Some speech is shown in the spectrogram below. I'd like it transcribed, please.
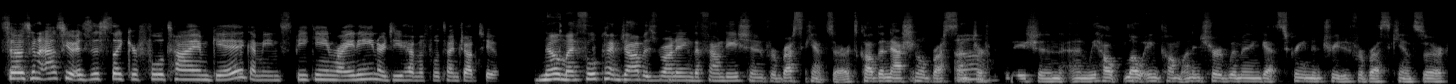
So I was going to ask you, is this like your full time gig? I mean, speaking, writing, or do you have a full time job too? No, my full time job is running the foundation for breast cancer. It's called the National Breast Center oh. Foundation, and we help low income uninsured women get screened and treated for breast cancer.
